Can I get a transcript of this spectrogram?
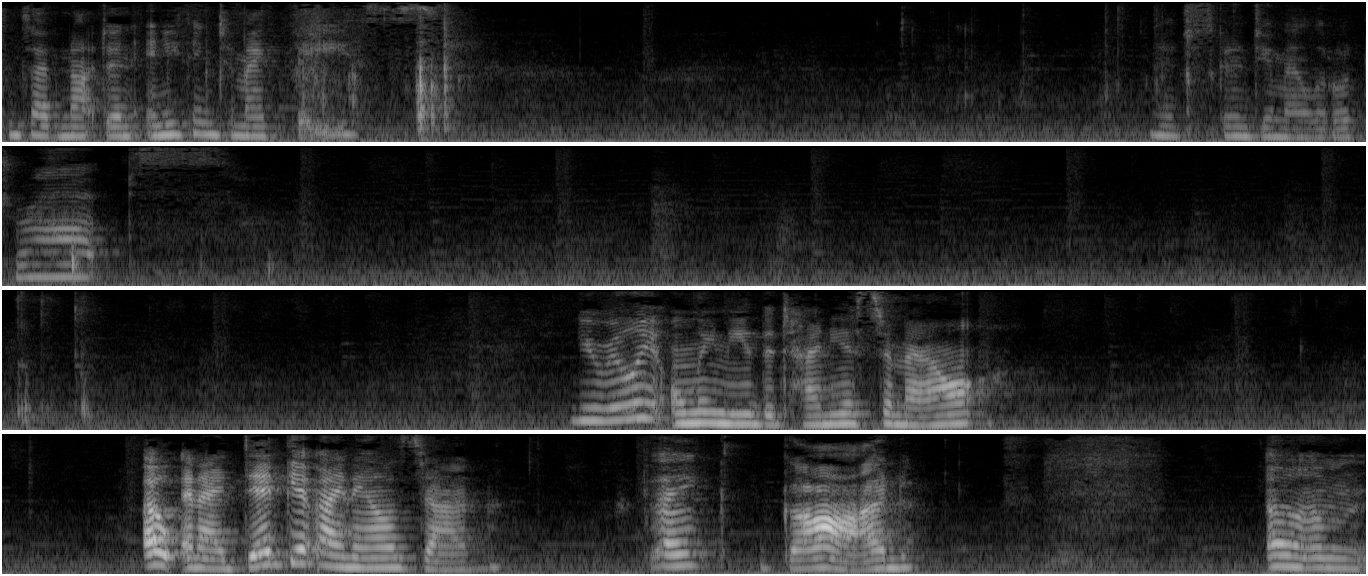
since I've not done anything to my face. I'm just gonna do my little drops. You really only need the tiniest amount. Oh, and I did get my nails done. Thank God. Um,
